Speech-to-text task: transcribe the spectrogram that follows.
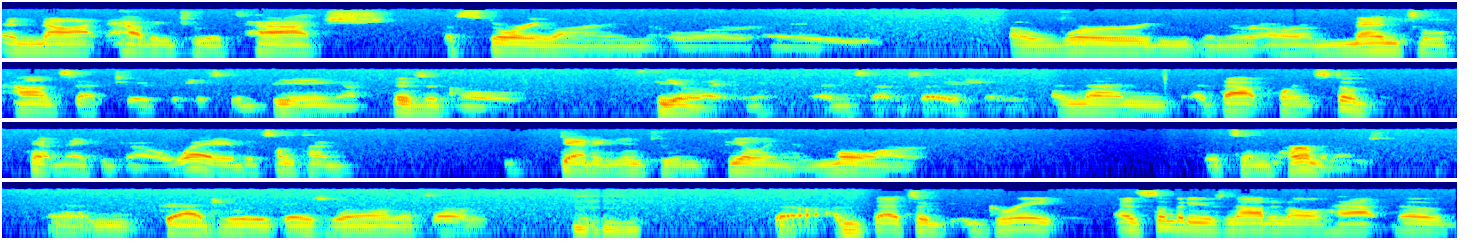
and not having to attach a storyline or a a word even or, or a mental concept to it, but just it being a physical feeling and sensation. And then at that point, still can't make it go away, but sometimes getting into it and feeling it more, it's impermanent and gradually goes away on its own. hmm So uh, that's a great, as somebody who's not an old hat, though,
